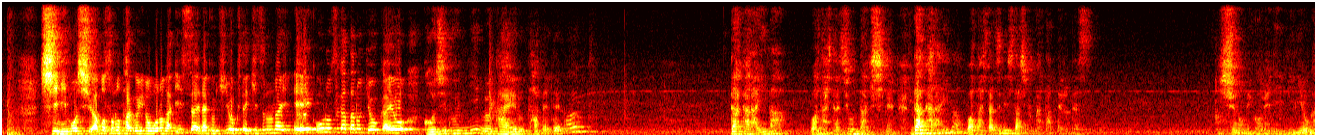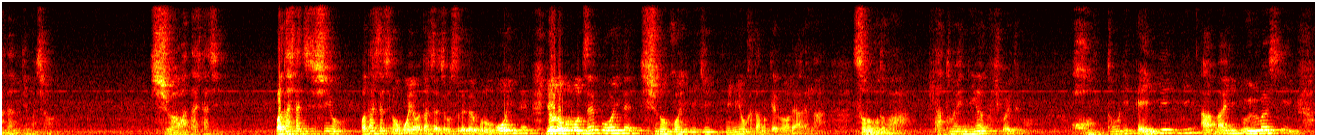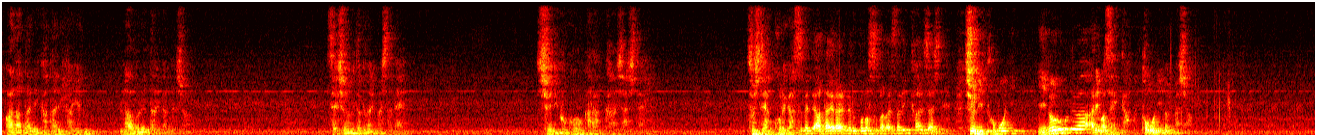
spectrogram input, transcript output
死にも死はもその類のものが一切なく清くて傷のない栄光の姿の教会をご自分に迎えるためであると。だから今私たちを抱きしめだから今私たちに親しく語ってるんです。主の御声に耳を傾けましょう。主は私たち。私たち自身を私たちの思い私たちの全てのものを置いて世のものを全部置いて主の声に耳を傾けるのであればその言葉はたとえ苦く聞こえても本当に永遠に甘い麗しいあなたに語りかけるラブレターになるでしょう。聖書を見たくなりましたね。主に心から感謝してそしてこれが全て与えられているこの素晴らしさに感謝して主に共に祈ろうではありませんか。共に祈りましょう。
